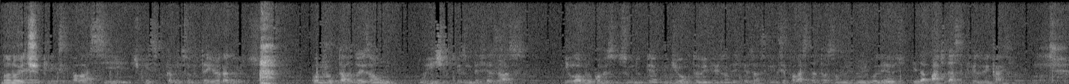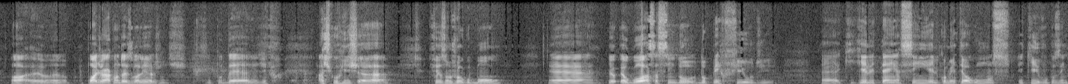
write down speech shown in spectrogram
Boa noite. É, eu queria que você falasse especificamente sobre três jogadores. Quando o jogo estava 2x1, um, o Richard fez um defesaço. E logo no começo do segundo tempo, o Diogo também fez um defesaço. Eu queria que você falasse da atuação dos dois goleiros e da parte dessa que fez o Ricardo. Ó, eu, eu, pode jogar com dois goleiros, gente? Se puder, a gente. Acho que o Richard fez um jogo bom. É, eu, eu, gosto assim do, do perfil de, é, que, que, ele tem assim. Ele cometeu alguns equívocos em,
